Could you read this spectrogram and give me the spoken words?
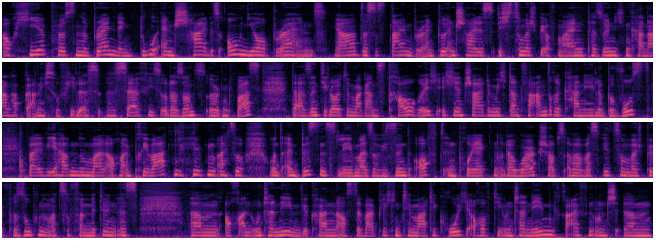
auch hier Personal Branding. Du entscheidest, own your brand. Ja, das ist dein Brand. Du entscheidest, ich zum Beispiel auf meinem persönlichen Kanal habe gar nicht so viele Selfies oder sonst irgendwas. Da sind die Leute mal ganz traurig. Ich entscheide mich dann für andere Kanäle bewusst, weil wir haben nun mal auch ein Privatleben also, und ein Businessleben. Also wir sind oft in Projekten oder Workshops. Aber was wir zum Beispiel versuchen immer zu vermitteln ist, ähm, auch an Unternehmen. Wir können aus der weiblichen Thematik ruhig auch auf die Unternehmen greifen und ähm,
